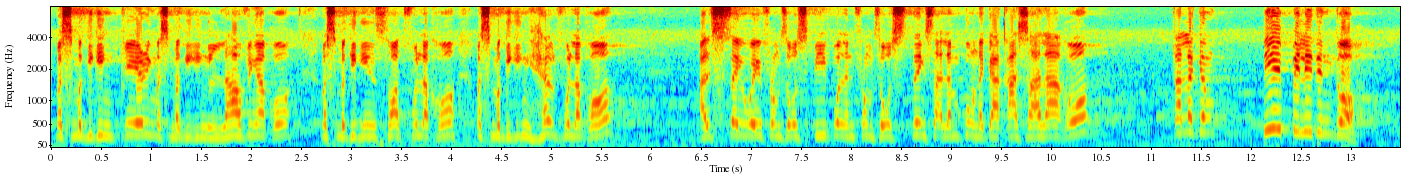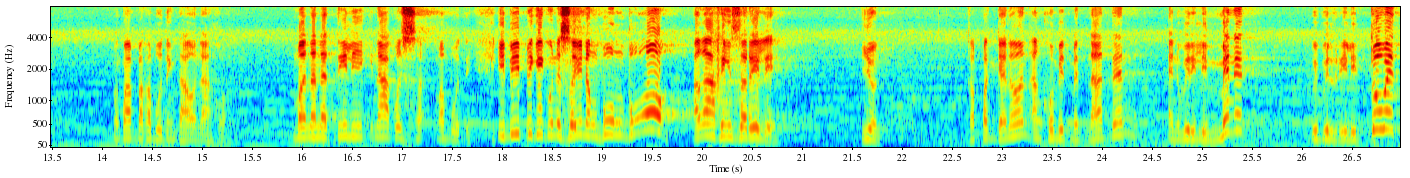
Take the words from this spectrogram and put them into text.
Mas magiging caring, mas magiging loving ako, mas magiging thoughtful ako, mas magiging helpful ako, I'll stay away from those people and from those things na alam kong nagkakasala ako. Talagang pipilitin ko. Magpapakabuting tao na ako. Mananatili na ako sa mabuti. Ibibigay ko na sa iyo ng buong buo ang aking sarili. Yun. Kapag ganon ang commitment natin and we really mean it, we will really do it,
